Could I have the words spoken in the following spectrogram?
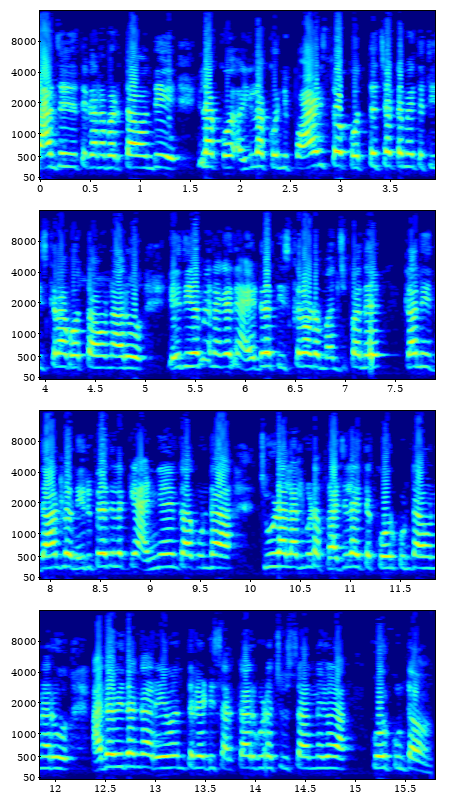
ఛాన్సెస్ అయితే కనబడతా ఉంది. ఇలా ఇలా కొన్ని పాయింట్స్తో కొత్త చట్టం అయితే తీసుకురాబోతా ఉన్నారు. ఏది ఏమైనా కానీ హైడ్రా తీసుకురావడం మంచి పనే. కానీ దాంట్లో నిరుపేదలకి అన్యాయం కాకుండా చూడాలని కూడా ప్రజలైతే కోరుకుంటా ఉన్నారు. అదే విధంగా రేవంత్ రెడ్డి సర్కార్ కూడా చూస్తా కోరుకుంటా ఉంది.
